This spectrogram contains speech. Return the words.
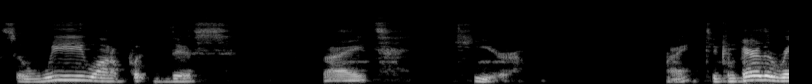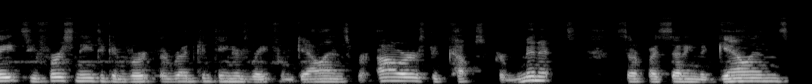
So we want to put this right here right? To compare the rates, you first need to convert the red container's rate from gallons per hours to cups per minute. Start by setting the gallons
